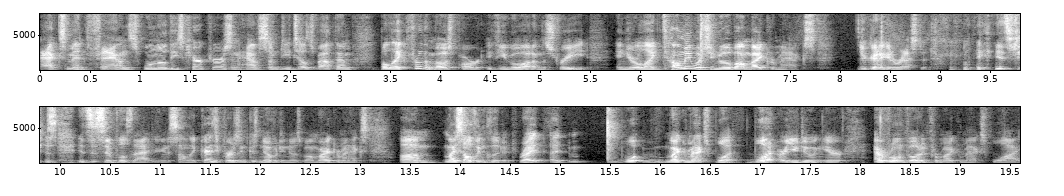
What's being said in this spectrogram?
X-Men fans will know these characters and have some details about them. But like for the most part, if you go out on the street and you're like, "Tell me what you know about Micromax," you're gonna get arrested. like it's just it's as simple as that. You're gonna sound like a crazy person because nobody knows about Micromax, um, myself included, right? I, what Micromax? What? What are you doing here? Everyone voting for Micromax. Why?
